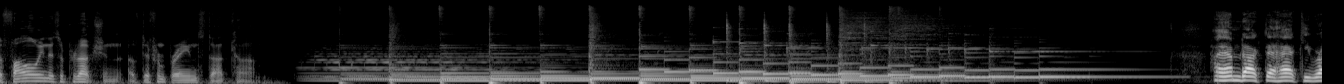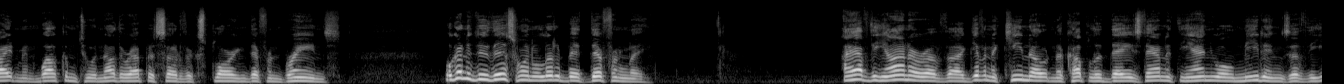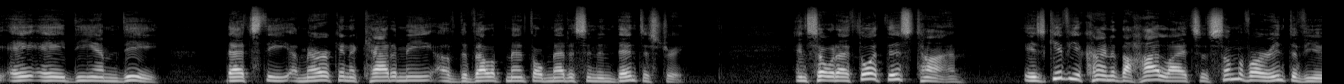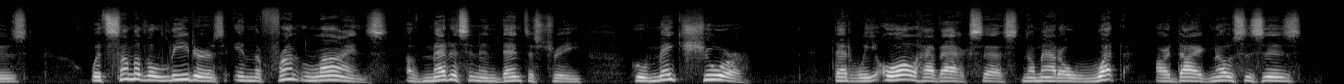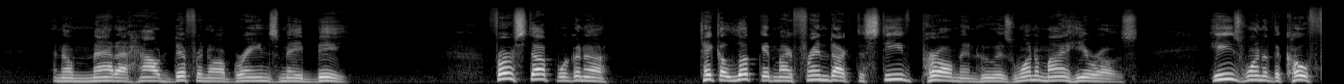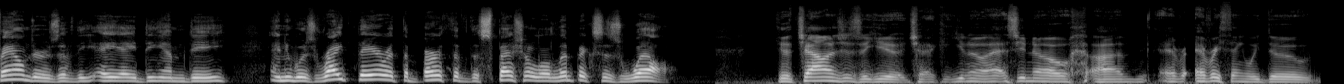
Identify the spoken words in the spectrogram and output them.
The following is a production of differentbrains.com. Hi, I'm Dr. Hackie Reitman. Welcome to another episode of Exploring Different Brains. We're going to do this one a little bit differently. I have the honor of uh, giving a keynote in a couple of days down at the annual meetings of the AADMD. That's the American Academy of Developmental Medicine and Dentistry. And so, what I thought this time is give you kind of the highlights of some of our interviews with some of the leaders in the front lines of medicine and dentistry who make sure that we all have access, no matter what our diagnosis is, and no matter how different our brains may be. First up, we're going to take a look at my friend Dr. Steve Perlman, who is one of my heroes. He's one of the co founders of the AADMD and he was right there at the birth of the Special Olympics as well. The challenges are huge. You know, as you know, um, every, everything we do.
